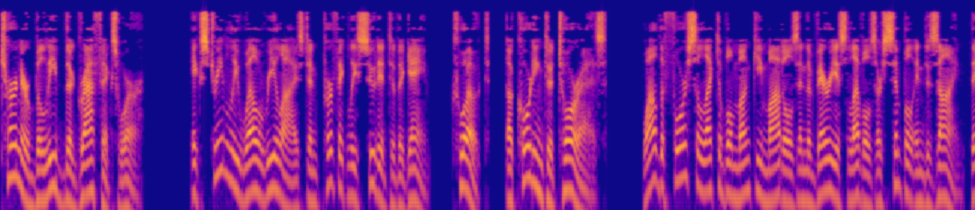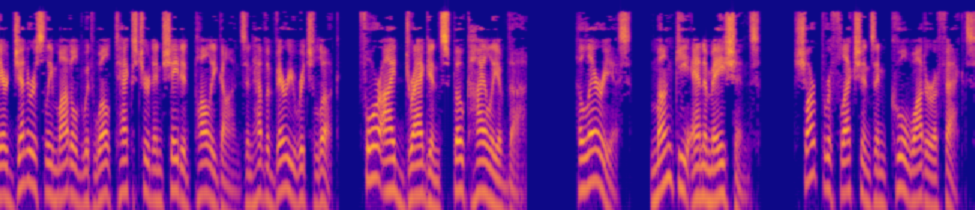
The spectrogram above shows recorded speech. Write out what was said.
Turner believed the graphics were extremely well realized and perfectly suited to the game. According to Torres, while the four selectable monkey models and the various levels are simple in design, they are generously modeled with well-textured and shaded polygons and have a very rich look. Four-Eyed Dragon spoke highly of the hilarious monkey animations Sharp reflections and cool water effects.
